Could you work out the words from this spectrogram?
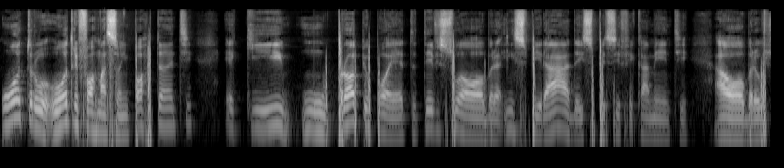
Outro, outra informação importante é que o próprio poeta teve sua obra inspirada especificamente a obra Os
